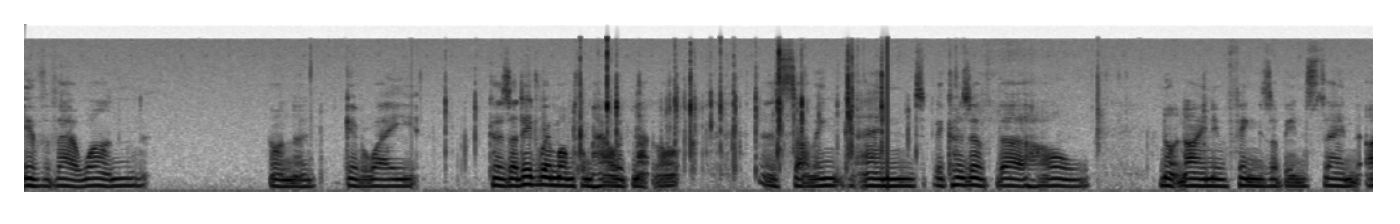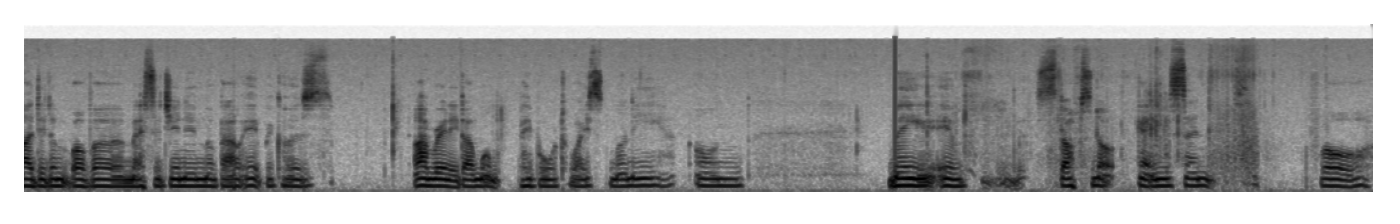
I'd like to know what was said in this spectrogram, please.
if that won on oh a giveaway, because I did win one from Howard Matlock something, and because of the whole not knowing if things are being sent, I didn't bother messaging him about it because I really don't want people to waste money on me if stuff's not getting sent for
